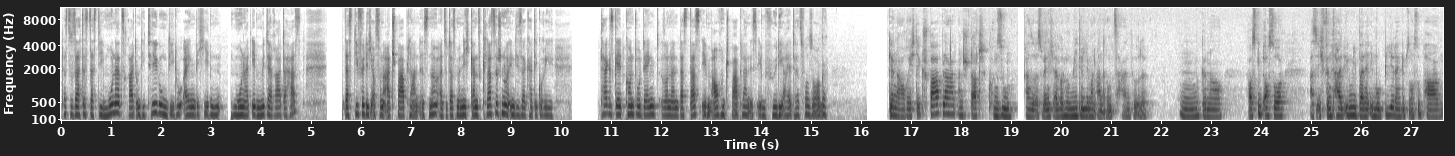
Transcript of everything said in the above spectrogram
dass du sagtest, dass die Monatsrate und die Tilgung, die du eigentlich jeden Monat eben mit der Rate hast, dass die für dich auch so eine Art Sparplan ist. Ne? Also, dass man nicht ganz klassisch nur in dieser Kategorie Tagesgeldkonto denkt, sondern dass das eben auch ein Sparplan ist, eben für die Altersvorsorge. Genau, richtig. Sparplan anstatt Konsum. Also, als wenn ich einfach nur Miete jemand anderem zahlen würde. Mhm, genau. Aber es gibt auch so, also ich finde halt irgendwie bei einer Immobilie, dann gibt es noch so ein paar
